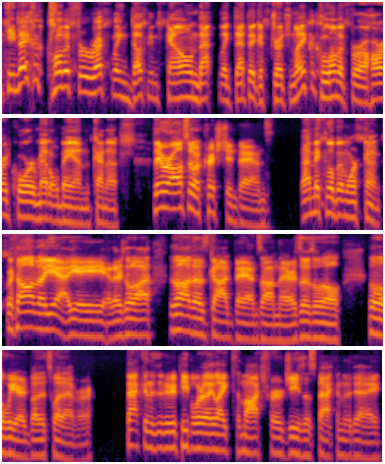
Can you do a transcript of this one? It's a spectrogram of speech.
Okay, Knight of Columbus for wrestling doesn't sound that like that big a stretch. Knight of Columbus for a hardcore metal band kind of They were also a Christian band that makes a little bit more sense. with all the yeah yeah yeah yeah. There's a lot there's a lot of those God bands on there. So it was a little a little weird, but it's whatever. Back in the people really liked to mosh for Jesus back in the day.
